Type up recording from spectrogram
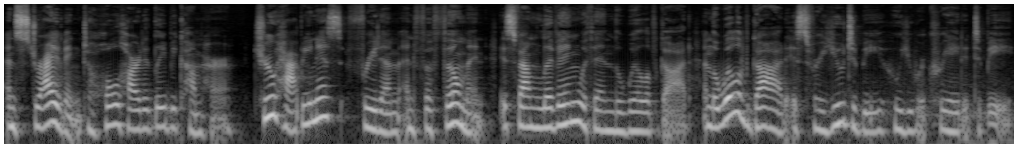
and striving to wholeheartedly become her. True happiness, freedom, and fulfillment is found living within the will of God, and the will of God is for you to be who you were created to be.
